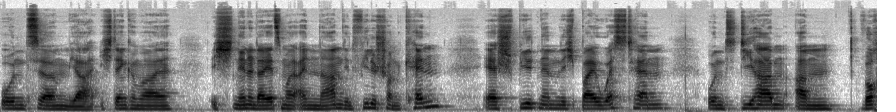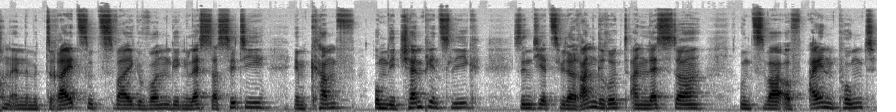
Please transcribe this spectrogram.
Und ähm, ja, ich denke mal, ich nenne da jetzt mal einen Namen, den viele schon kennen. Er spielt nämlich bei West Ham und die haben am Wochenende mit 3 zu 2 gewonnen gegen Leicester City im Kampf um die Champions League, sind jetzt wieder rangerückt an Leicester und zwar auf einen Punkt.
